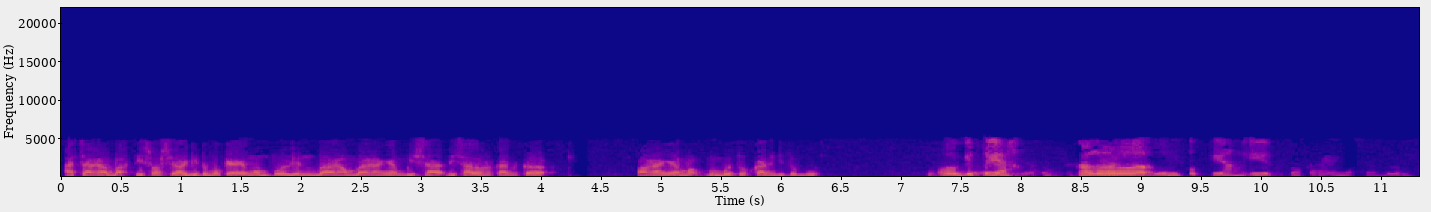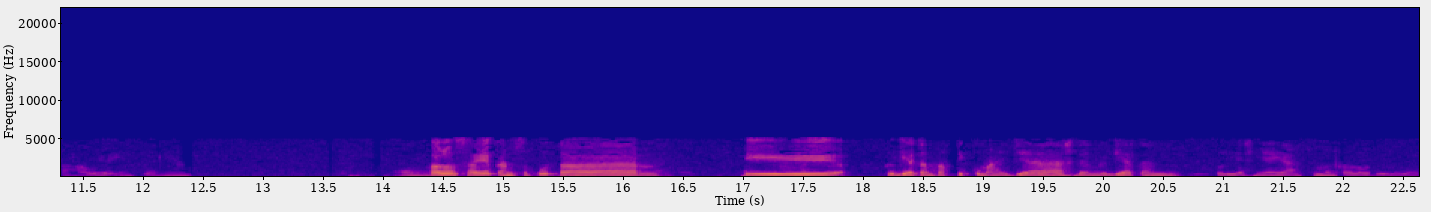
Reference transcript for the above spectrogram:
acara bakti sosial gitu Bu kayak ngumpulin barang-barang yang bisa disalurkan ke orang yang membutuhkan gitu Bu. Oh gitu ya. Kalau untuk yang itu kayaknya saya belum tahu ya infonya. Hmm. Kalau saya kan seputar di kegiatan praktikum aja dan kegiatan kuliahnya ya. Cuman kalau di luar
